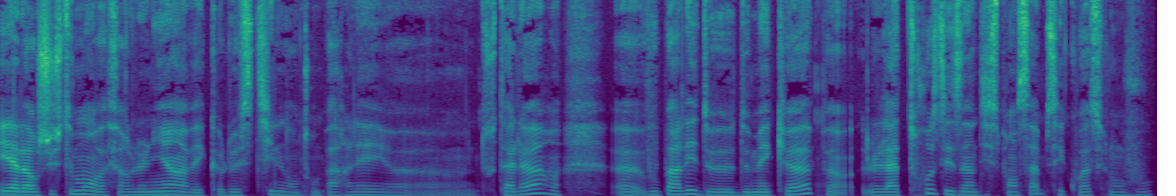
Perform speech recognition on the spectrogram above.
Et alors justement, on va faire le lien avec le style dont on parlait euh, tout à l'heure. Euh, vous parlez de, make-up. La trousse des indispensables, c'est quoi selon vous?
